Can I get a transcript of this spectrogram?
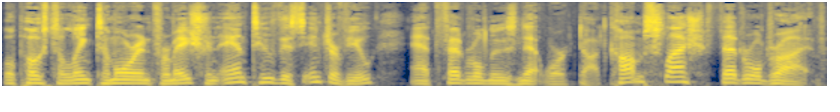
We'll post a link to more information and to this interview at federalnewsnetwork.com slash Federal Drive.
